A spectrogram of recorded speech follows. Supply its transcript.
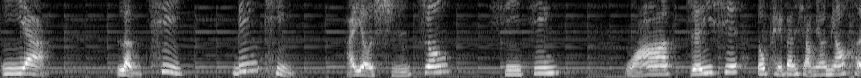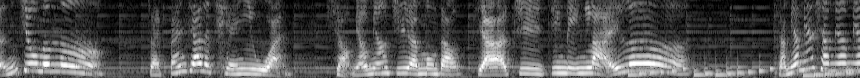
椅呀、冷气、冷气，还有时钟、吸睛。哇，这一些都陪伴小喵喵很久了呢。在搬家的前一晚，小喵喵居然梦到家具精灵来了。小喵喵，小喵喵，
